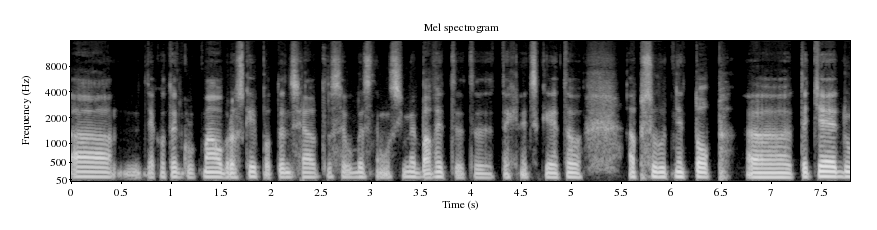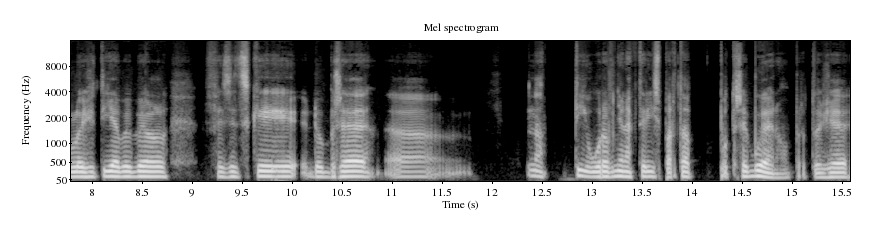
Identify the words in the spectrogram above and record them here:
a jako ten kluk má obrovský potenciál, to se vůbec nemusíme bavit, to, technicky je to absolutně top. Uh, teď je důležitý, aby byl fyzicky dobře uh, na té úrovni, na který Sparta potřebuje, no, protože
